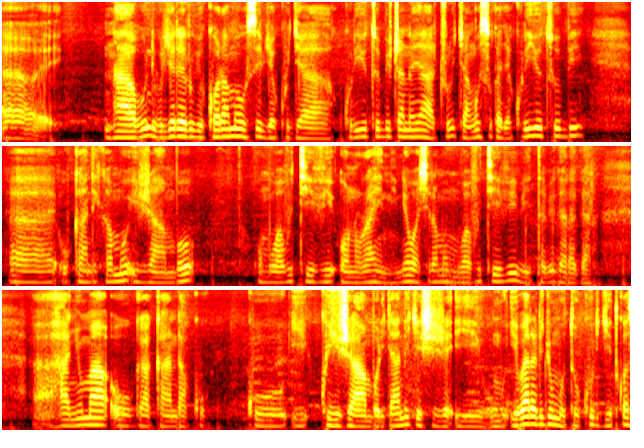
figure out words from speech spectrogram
Ah, nta bundi buryo rero ubikoramo usibye kujya kuri YouTube channel yacu cyangwa se ukajya kuri YouTube ukandikamo ijambo umubavu TV online. Niyo washyiramo umubavu TV bihita bigaragara. Ah, hanyuma ugakanda ku, ijambo ryandikishije ibara ry'umutuku ryitwa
